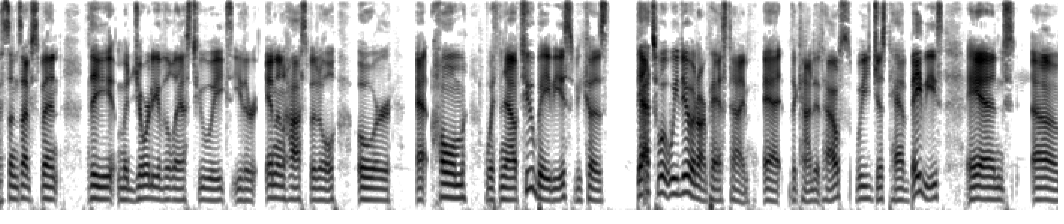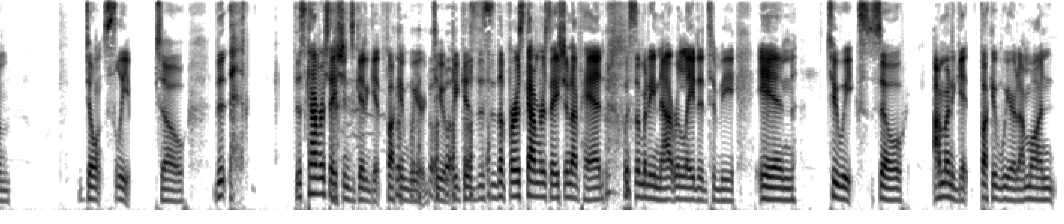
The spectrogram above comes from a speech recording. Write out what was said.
since I've spent the majority of the last two weeks either in a hospital or at home with now two babies because that's what we do in our pastime at the Condict House. We just have babies and um, don't sleep. So th- this conversation's gonna get fucking weird too because this is the first conversation I've had with somebody not related to me in two weeks. So I'm gonna get fucking weird. I'm on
